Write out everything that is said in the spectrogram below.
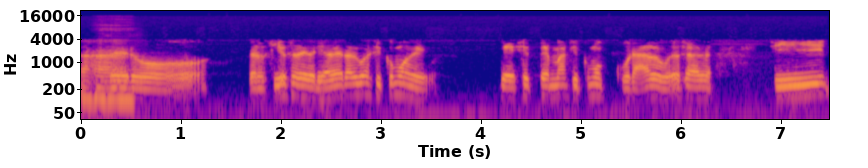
Ajá. pero pero sí, o sea, debería haber algo así como de, de ese tema, así como curado, güey. O sea, sí,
